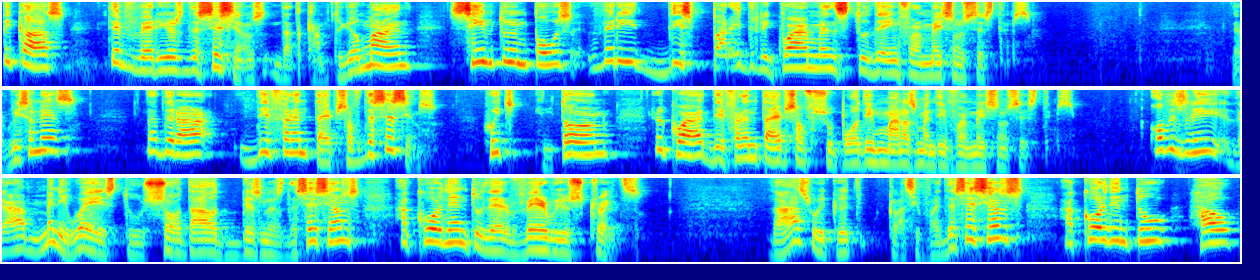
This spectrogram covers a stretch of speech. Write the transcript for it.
because the various decisions that come to your mind seem to impose very disparate requirements to the information systems. The reason is that there are different types of decisions, which in turn require different types of supporting management information systems. Obviously, there are many ways to sort out business decisions according to their various traits. Thus, we could classify decisions according to how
